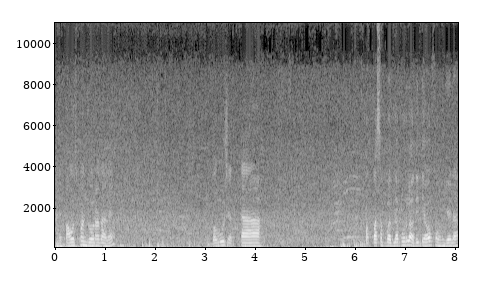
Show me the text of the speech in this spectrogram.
आणि पाऊस पण जोरात आलाय. बघू शकता. पप्पा सब बदलापूरला होती तेव्हा फोन केला.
